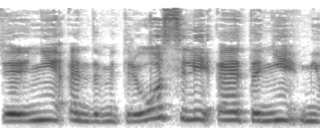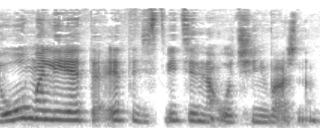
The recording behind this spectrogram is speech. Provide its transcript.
э, не эндометриоз ли это, не миома ли это, это действительно очень важно.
